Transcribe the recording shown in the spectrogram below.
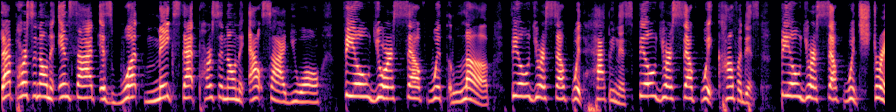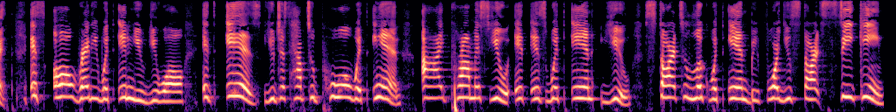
that person on the inside is what makes that person on the outside, you all. Fill yourself with love. Fill yourself with happiness. Fill yourself with confidence. Fill yourself with strength. It's already within you, you all. It is. You just have to pull within. I promise you, it is within you. Start to look within before you start seeking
